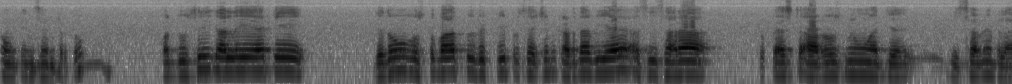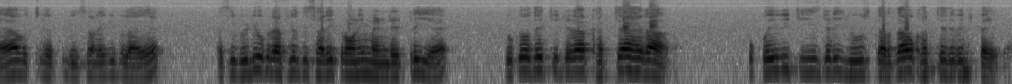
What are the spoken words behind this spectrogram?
ਕਾਊਂਟਿੰਗ ਸੈਂਟਰ ਤੋਂ। ਔਰ ਦੂਸਰੀ ਗੱਲ ਇਹ ਹੈ ਕਿ ਜਦੋਂ ਉਸ ਤੋਂ ਬਾਅਦ ਕੋਈ ਵਿਕਟਰੀ ਪ੍ਰੋਸੈਸ਼ਨ ਕੱਢਦਾ ਵੀ ਹੈ, ਅਸੀਂ ਸਾਰਾ ਰਿਕੁਐਸਟ ਆਰਓਸ ਨੂੰ ਅੱਜ ਜੀ ਸਾਹਿਬ ਨੇ ਬੁਲਾਇਆ, ਉਸ 'ਚ ਪੁਲਿਸ ਵਾਲੇ ਵੀ ਬੁਲਾਏ ਹੈ ਅਸੀਂ ਵੀਡੀਓਗ੍ਰਾਫੀ ਉਹਦੀ ਸਾਰੀ ਕਰਾਉਣੀ ਮੈਂਡੇਟਰੀ ਹੈ, ਕਿਉਂਕਿ ਉਹਦੇ 'ਚ ਜਿਹੜਾ ਖਰਚਾ ਹੈਗਾ, ਉਹ ਕੋਈ ਵੀ ਚੀਜ਼ ਜਿਹੜੀ ਯੂਜ਼ ਕਰਦਾ, ਉਹ ਖਰਚੇ ਦੇ ਵਿੱਚ ਪਏਗਾ।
